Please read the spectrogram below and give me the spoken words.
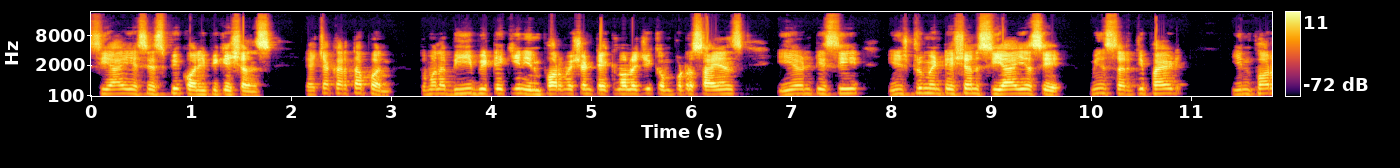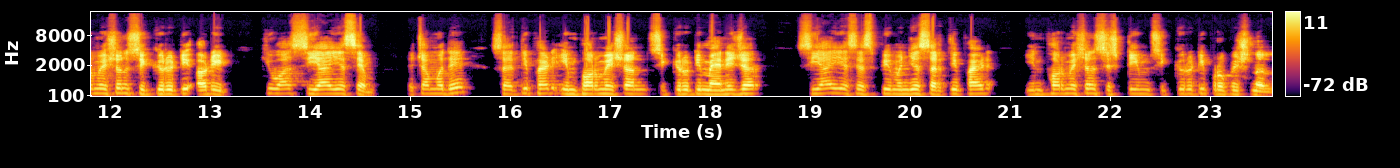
CISSP qualifications याच्याकरता पण तुम्हाला BE BTech in information technology computer science ENTC instrumentation CISA means certified information security audit किंवा सीआयएसएम याच्यामध्ये certified information security manager CISSP म्हणजे certified information system security professional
